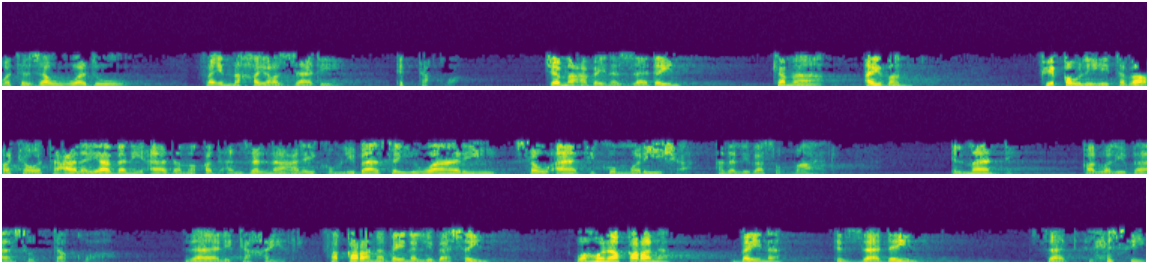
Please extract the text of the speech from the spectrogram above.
وتزودوا فإن خير الزاد التقوى. جمع بين الزادين كما أيضا في قوله تبارك وتعالى يا بني آدم قد أنزلنا عليكم لباسا يواري سوآتكم وريشا. هذا اللباس الظاهر المادي. قال ولباس التقوى ذلك خير. فقرن بين اللباسين. وهنا قرن بين الزادين الزاد الحسي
